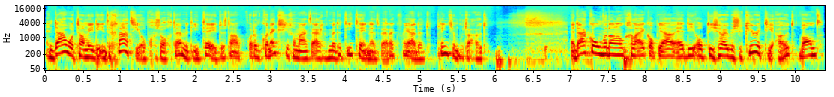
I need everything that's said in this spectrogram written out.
en daar wordt dan weer die integratie opgezocht hè, met IT. Dus daar wordt een connectie gemaakt eigenlijk met het IT-netwerk. Van ja, dat printje moet eruit. En daar komen we dan ook gelijk op, ja, hè, die, op die cybersecurity uit. Want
